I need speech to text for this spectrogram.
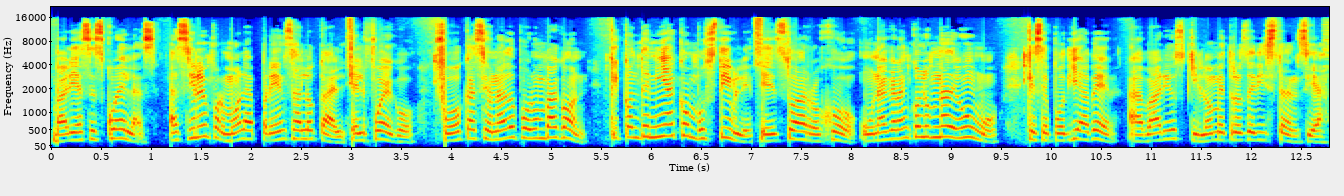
varias escuelas. Así lo informó la prensa local. El fuego fue ocasionado por un vagón que contenía combustible. Esto arrojó una gran columna de humo que se podía ver a varios kilómetros de distancia.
